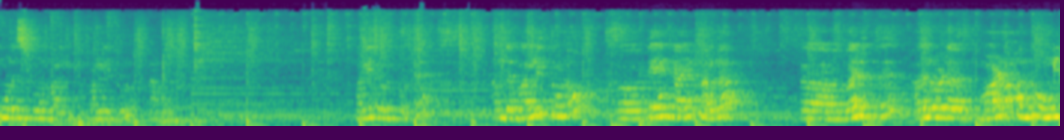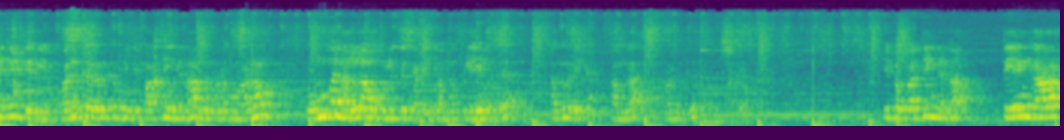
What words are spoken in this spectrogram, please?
மூணு ஸ்பூன் மல்லி மல்லித்தூள் மல்லித்தூள் போட்டு அந்த மல்லித்தூளும் தேங்காயும் நல்லா வறுத்து அதனோட மனம் வந்து உங்களுக்கே தெரியும். வறுக்க வறுக்க நீங்கள் பார்த்தீங்கன்னா அதனோட மணம் ரொம்ப நல்லா உங்களுக்கு கிடைக்கும் அந்த ஃப்ளேவரு அது வரைக்கும் நல்லா வறுத்து வச்சுக்கிறோம் இப்போ பார்த்தீங்கன்னா தேங்காய்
